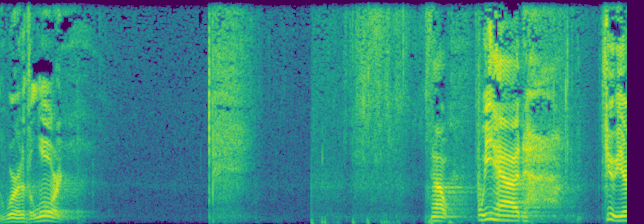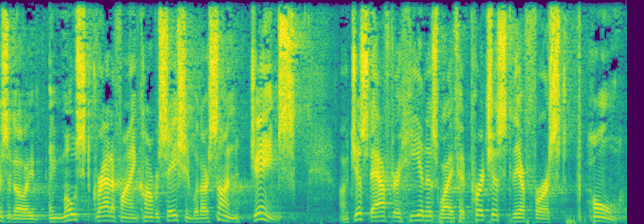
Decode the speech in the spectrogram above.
The word of the Lord. Now, we had a few years ago a, a most gratifying conversation with our son, James, uh, just after he and his wife had purchased their first home.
